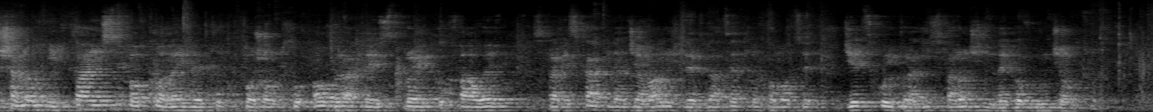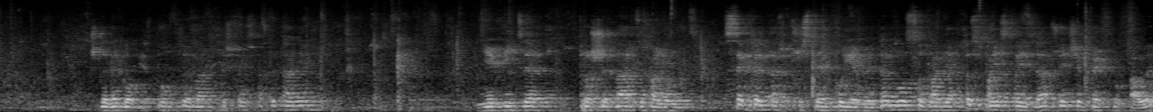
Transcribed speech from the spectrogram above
Szanowni Państwo, kolejny punkt porządku obrad to jest projekt uchwały sprawie skargi na działalność dyrektora Centrum Pomocy Dziecku i Poradnictwa Rodzinnego w Grudziądzu. Czy do tego punktu ma ktoś z Państwa pytanie? Nie widzę. Proszę bardzo Panią Sekretarz. Przystępujemy do głosowania. Kto z Państwa jest za przyjęciem projektu uchwały?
